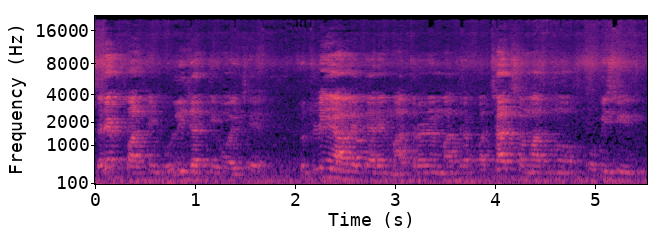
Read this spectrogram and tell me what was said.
દરેક પાર્ટી ભૂલી જતી હોય છે. ચૂંટણી આવે ત્યારે માત્ર ને માત્ર પછાત સમાજનો ઓબીસી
